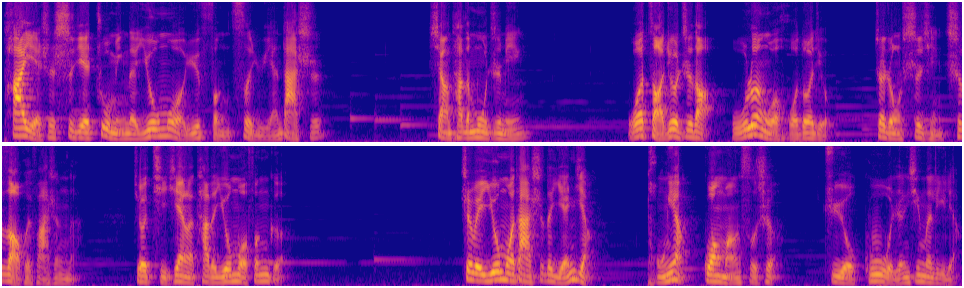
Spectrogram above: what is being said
他也是世界著名的幽默与讽刺语言大师。像他的墓志铭：“我早就知道，无论我活多久，这种事情迟早会发生的。”就体现了他的幽默风格。这位幽默大师的演讲同样光芒四射，具有鼓舞人心的力量。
